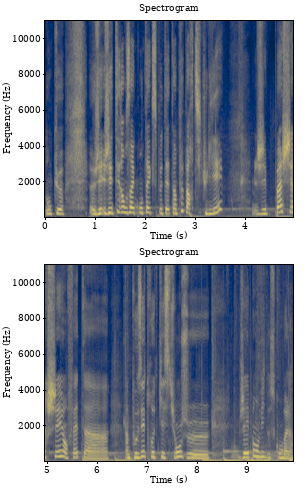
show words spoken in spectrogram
Donc euh, j'étais dans un contexte peut-être un peu particulier. J'ai pas cherché en fait à, à, me poser trop de questions. Je n'avais pas envie de ce combat-là.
